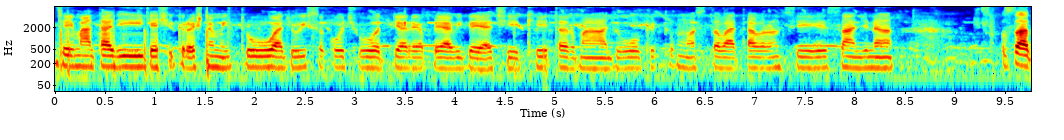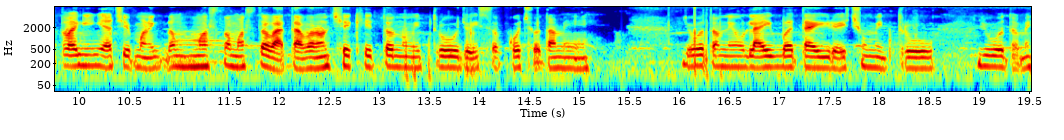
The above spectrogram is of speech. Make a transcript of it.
જય માતાજી, જય શ્રી કૃષ્ણ મિત્રો. આ જોઈ શકો છો, અત્યારે આપણે આવી ગયા છીએ ખેતરમાં. જુઓ કેટલું મસ્ત વાતાવરણ છે. સાંજના સાત વાગી ગયા છે, પણ એકદમ મસ્ત મસ્ત વાતાવરણ છે ખેતરનું મિત્રો. જોઈ શકો છો તમે. જુઓ તમને હું લાઈવ બતાવી રહી છું મિત્રો. જુઓ તમે.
